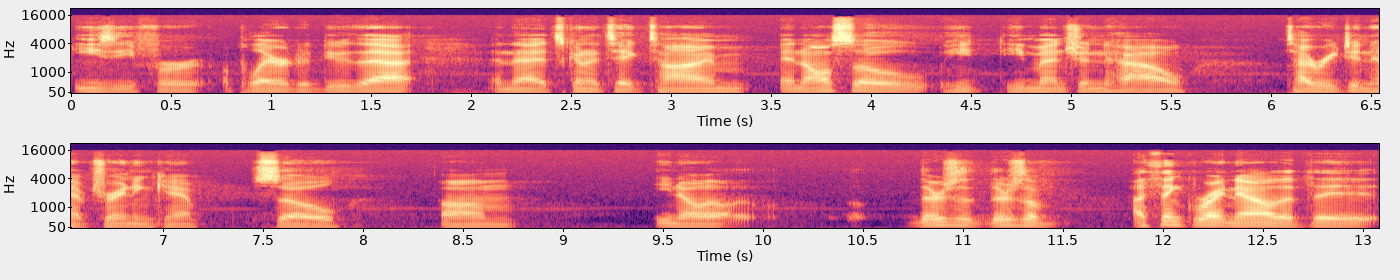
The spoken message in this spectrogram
easy for a player to do that and that it's going to take time and also he he mentioned how Tyreke didn't have training camp so um you know there's a there's a I think right now that they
